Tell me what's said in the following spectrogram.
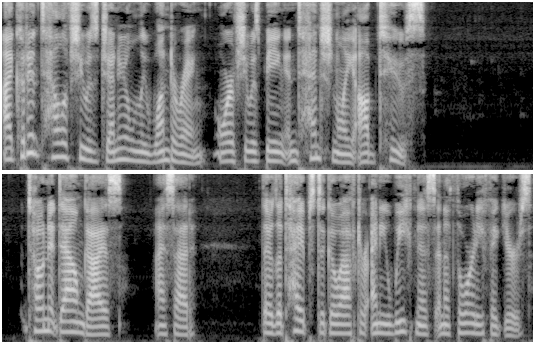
I couldn't tell if she was genuinely wondering or if she was being intentionally obtuse. Tone it down, guys, I said. They're the types to go after any weakness in authority figures.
